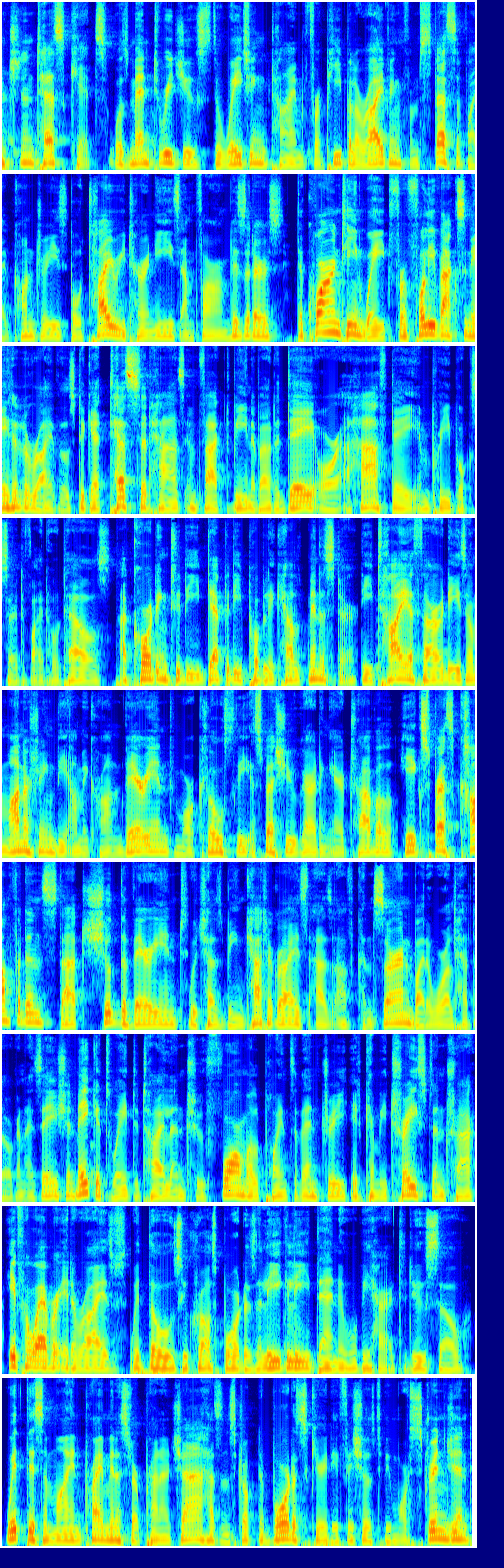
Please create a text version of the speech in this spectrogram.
antigen test kits was meant to reduce the waiting time for people arriving from specified countries, both Thai returnees and foreign visitors. The quarantine wait for fully vaccinated arrivals to get tested has, in fact, been about a day or a half day in pre booked certified hotels. According to the Deputy Public Health Minister, the Thai authorities are monitoring the Omicron variant more closely, especially regarding air travel. He expressed confidence that should the variant, which has been categorized as of concern by the World Health Organization, make its way to Thailand, Thailand through formal points of entry. It can be traced and tracked. If, however, it arrives with those who cross borders illegally, then it will be hard to do so. With this in mind, Prime Minister Prayut Chan has instructed border security officials to be more stringent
